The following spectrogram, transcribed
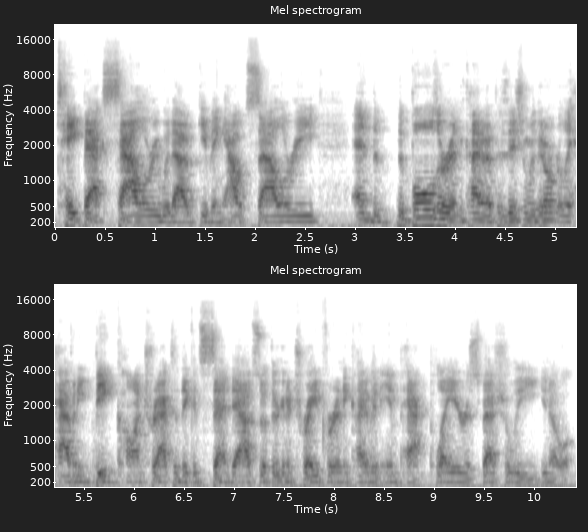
take back salary without giving out salary. And the, the Bulls are in kind of a position where they don't really have any big contracts that they could send out. So if they're going to trade for any kind of an impact player, especially you know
